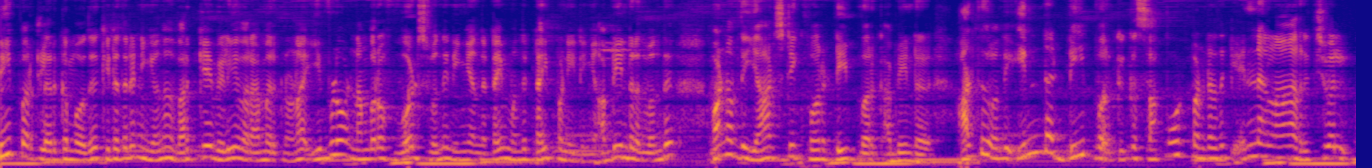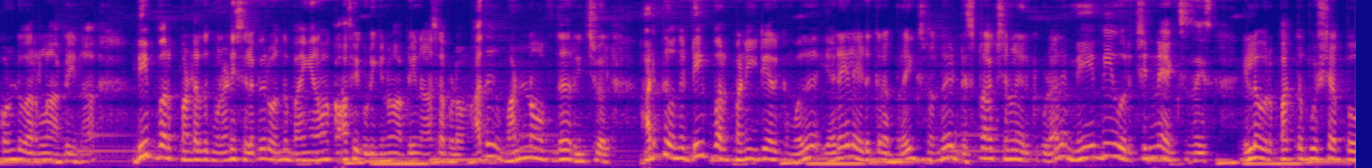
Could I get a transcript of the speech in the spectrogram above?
டீப் ஒர்க்கில் இருக்கும்போது கிட்டத்தட்ட நீங்கள் வந்து ஒர்க்கே வெளியே வராமல் இருக்கணும்னா இவ்வளோ நம்பர் ஆஃப் வேர்ட்ஸ் வந்து நீங்கள் அந்த டைம் வந்து டைப் பண்ணிட்டீங்க. அப்படின்றது வந்து one of the yardstick for deep work அப்படின்றது அடுத்தது வந்து இந்த டீப் ஒர்க்குக்கு சப்போர்ட் பண்ணுறதுக்கு என்னெல்லாம் ரிச்சுவல் கொண்டு வரலாம் அப்படின்னா டீப் ஒர்க் பண்ணுறதுக்கு முன்னாடி சில பேர் வந்து பயங்கரமாக காஃபி குடிக்கணும் அப்படின்னு ஆசைப்படுவாங்க. அது ஒன் ஆஃப் த ரிச்சுவல் அடுத்து வந்து டீப் ஒர்க் பண்ணிக்கிட்டே இருக்கும்போது இடையில எடுக்கிற பிரேக்ஸ் வந்து டிஸ்ட்ராக்ஷன்லாம் இருக்கக்கூடாது. மேபி ஒரு சின்ன எக்ஸசைஸ் இல்லை ஒரு பத்து புஷ்அப்போ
